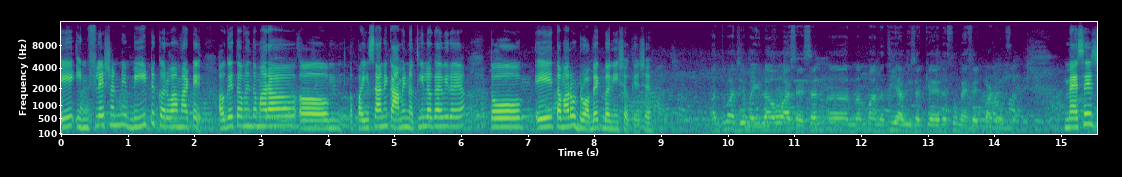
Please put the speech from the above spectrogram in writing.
એ ઇન્ફ્લેશનને બીટ કરવા માટે અગર તમે તમારા પૈસાને કામે નથી લગાવી રહ્યા તો એ તમારો ડ્રોબેક બની શકે છે. અંતમાં જે મહિલાઓ આ સેશનમાં નથી આવી શક્યા એને શું મેસેજ પાઠવશો? મેસેજ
